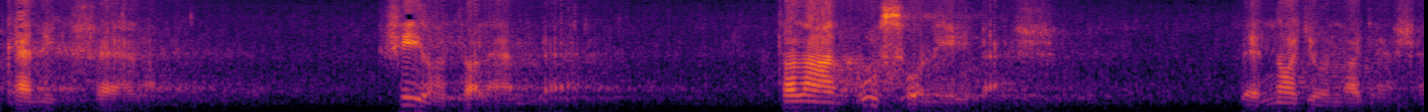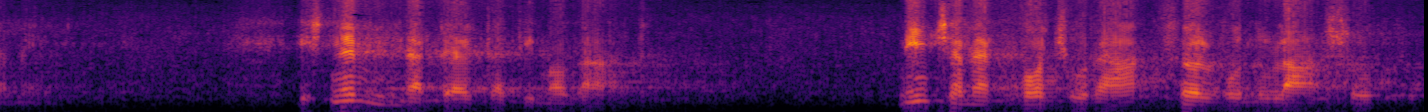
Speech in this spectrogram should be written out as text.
kenik fel. Fiatal ember, talán 20 éves, de nagyon nagy esemény. És nem ünnepelteti magát. Nincsenek vacsorák, fölvonulások.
